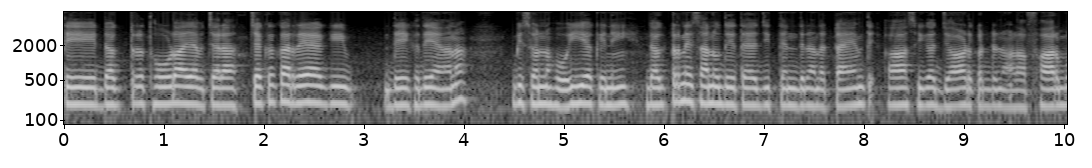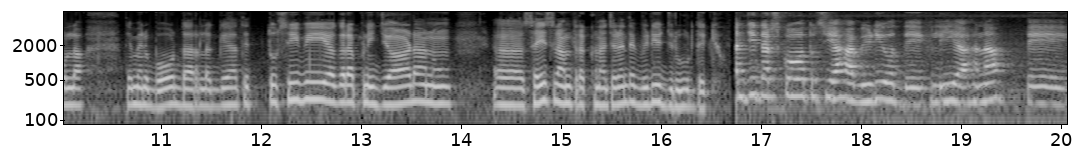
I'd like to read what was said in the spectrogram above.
ਤੇ ਡਾਕਟਰ ਥੋੜਾ ਜਿਹਾ ਵਿਚਾਰਾ ਚੈੱਕ ਕਰ ਰਿਹਾ ਕਿ ਦੇਖਦੇ ਆ, ਹਨਾ। ਵੀ ਸੁੰਨ ਹੋਈ ਆ ਕਿ ਨਹੀਂ। ਡਾਕਟਰ ਨੇ ਸਾਨੂੰ ਦਿੱਤਾ ਹੈ ਜੀ 3 ਦਿਨਾਂ ਦਾ ਟਾਈਮ ਤੇ ਆ ਸੀਗਾ ਜਾੜ ਕੱਢਣ ਵਾਲਾ ਫਾਰਮੂਲਾ ਤੇ ਮੈਨੂੰ ਬਹੁਤ ਡਰ ਲੱਗਿਆ ਤੇ ਤੁਸੀਂ ਵੀ ਅਗਰ ਆਪਣੀ ਜਾੜਾਂ ਨੂੰ ਸਹੀ ਸਲਾਮਤ ਰੱਖਣਾ ਚਾਹੁੰਦੇ ਤਾਂ ਵੀਡੀਓ ਜ਼ਰੂਰ ਦੇਖਿਓ। ਹਾਂਜੀ ਦਰਸ਼ਕੋ, ਤੁਸੀਂ ਆਹ ਵੀਡੀਓ ਦੇਖ ਲਈ ਆ, ਹਨਾ? ਤੇ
